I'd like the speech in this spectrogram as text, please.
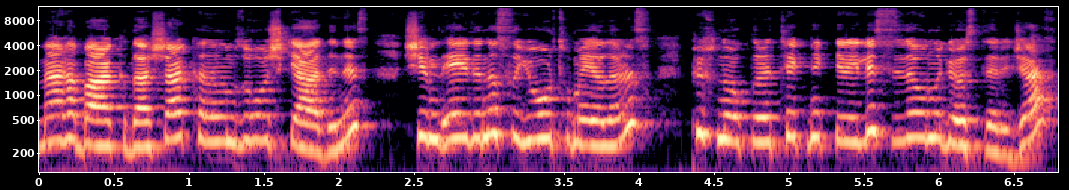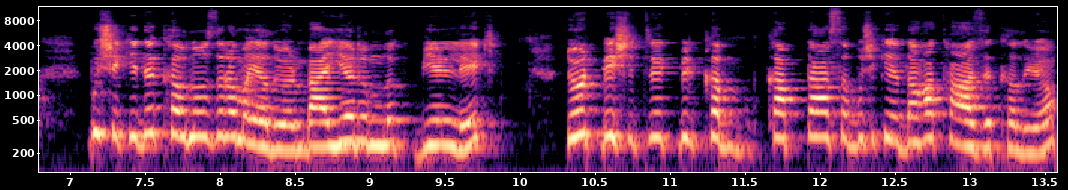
Merhaba arkadaşlar kanalımıza hoş geldiniz. Şimdi evde nasıl yoğurt mayalarız püf noktaları teknikleriyle size onu göstereceğiz. Bu şekilde kavanozlara mayalıyorum ben yarımlık birlik. 4-5 litrelik bir kap, kaptansa bu şekilde daha taze kalıyor.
